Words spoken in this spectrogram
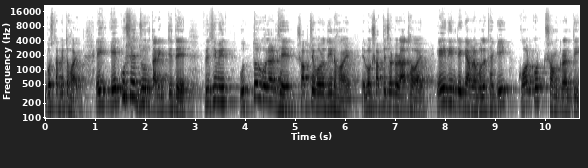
উপস্থাপিত হয়। এই একুশে জুন তারিখটিতে পৃথিবীর উত্তর গোলার্ধে সবচেয়ে বড় দিন হয় এবং সবচেয়ে ছোট রাত হয়। এই দিনটিকে আমরা বলে থাকি কর্কট সংক্রান্তি।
